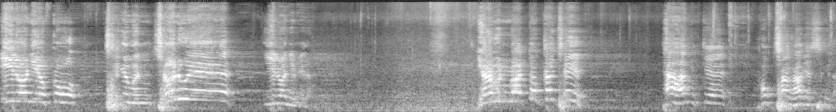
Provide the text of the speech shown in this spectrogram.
일원이었고 지금은 전우의 일원입니다. 여러분과 똑같이 다 함께 복창하겠습니다.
